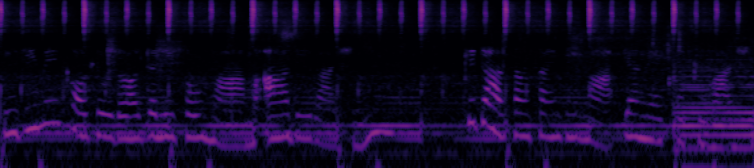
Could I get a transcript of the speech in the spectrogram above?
လူကြီးမင်းခေါ်ဆိုသောတယ်လီဖုန်းမှာမအားသေးပါရှင်။ ခိတ္တဆောင်ဆိုင်ပြီးမှပြန်လည်ခေါ်ဆိုပါရှင်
